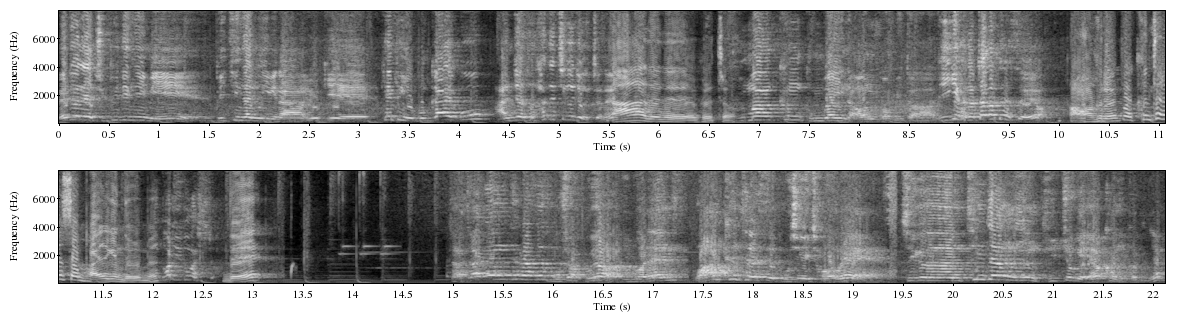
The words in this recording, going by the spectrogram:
예전에 주피디님이 빅팀장님이랑 여기에 캠핑 용품 깔고 앉아서 사진 찍은 적 있잖아요. 아 네네 그렇죠 그만큼 공간이 나오는 겁니다. 이게 가장 작은 테라스예요. 아 그래요? 빨리 큰 테라스 한번 봐야겠는데 그러면 바로 이동하시죠. 네 자, 테라스 보셨고요. 이번엔 왕큰 테라스 보시기 전에 지금 팀장님 뒤쪽에 에어컨 있거든요.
